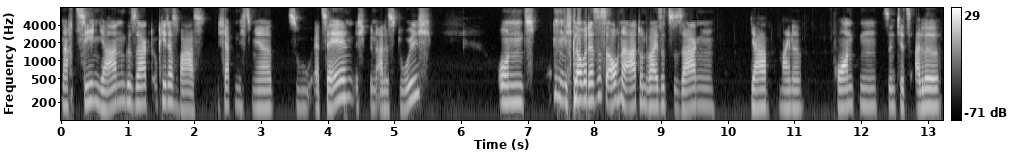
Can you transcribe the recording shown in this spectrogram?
nach zehn Jahren gesagt, okay, das war's. Ich habe nichts mehr zu erzählen, ich bin alles durch. Und ich glaube, das ist auch eine Art und Weise zu sagen, ja, meine Pointen sind jetzt alle,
